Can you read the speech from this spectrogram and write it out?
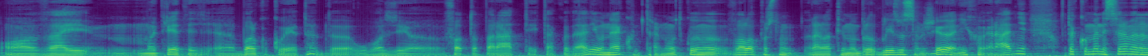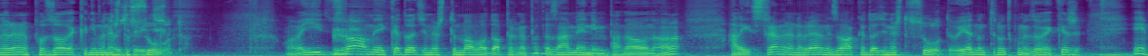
ovaj, moj prijatelj eh, Borko koji je tad eh, uvozio fotoaparate i tako dalje, u nekom trenutku volao, pošto smo relativno blizu sam živeo njihove radnje, on tako mene s vremena na vreme pozove kad ima nešto da suludo. Ovaj, I zvao me i kad dođe nešto novo od opreme pa da zamenim, pa da ono, ono, ali s vremena na vreme me zvao kad dođe nešto suludo. U jednom trenutku me zove i kaže, e,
